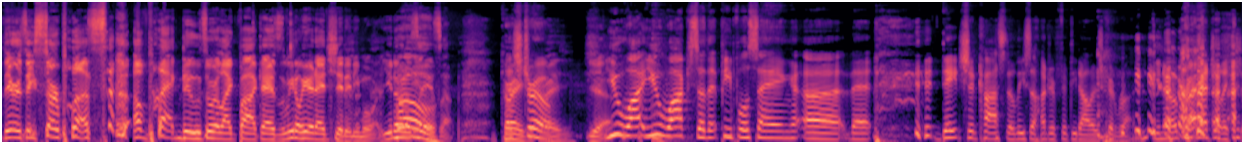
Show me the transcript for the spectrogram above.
there is a surplus of black dudes who are like podcasters. We don't hear that shit anymore. You know what I'm saying? So, That's true. Crazy. yeah. You wa- you walked so that people saying uh, that dates should cost at least one hundred fifty dollars could run. You know, congratulations.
